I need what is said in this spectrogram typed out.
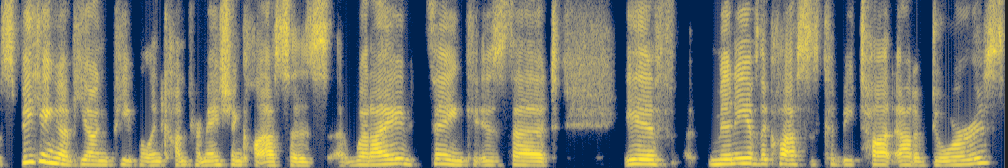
speaking of young people in confirmation classes, uh, what I think is that if many of the classes could be taught out of doors,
